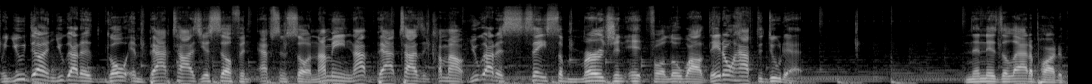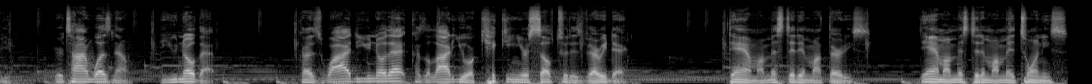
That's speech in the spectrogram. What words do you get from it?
When you done, you gotta go and baptize yourself in Epsom salt. And I mean, not baptize and come out. You gotta stay submerged in it for a little while. They don't have to do that. And then there's the latter part of you. Your time was now. And you know that. Because why do you know that? Because a lot of you are kicking yourself to this very day. Damn, I missed it in my 30s. Damn, I missed it in my mid 20s.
